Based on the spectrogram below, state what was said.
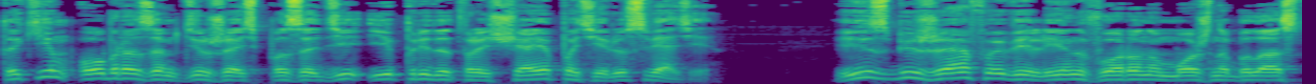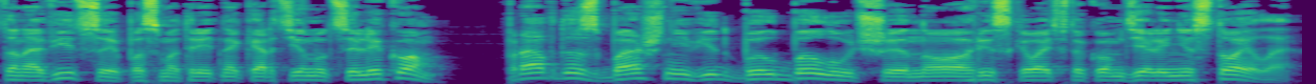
таким образом держась позади и предотвращая потерю связи. Избежав Эвелин, Ворону можно было остановиться и посмотреть на картину целиком. Правда, с башни вид был бы лучше, но рисковать в таком деле не стоило.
